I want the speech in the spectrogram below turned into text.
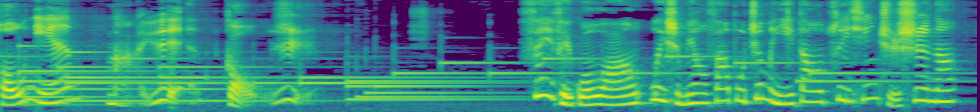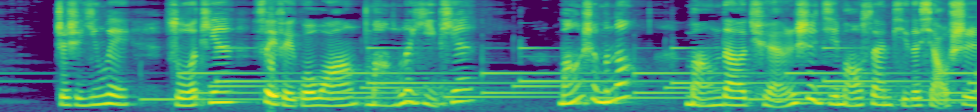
猴年马月狗日，狒狒国王为什么要发布这么一道最新指示呢？这是因为。昨天，狒狒国王忙了一天，忙什么呢？忙的全是鸡毛蒜皮的小事，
